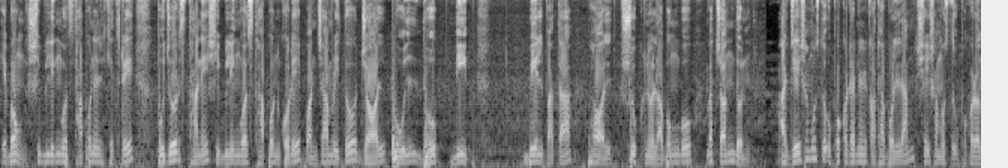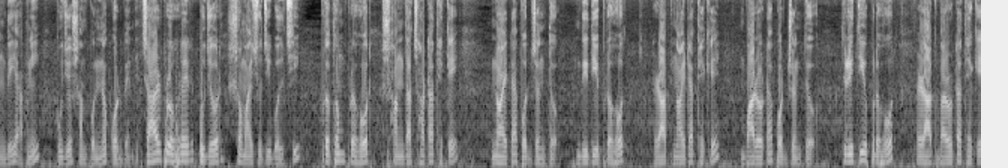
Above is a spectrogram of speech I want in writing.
এবং শিবলিঙ্গ স্থাপনের ক্ষেত্রে পুজোর স্থানে শিবলিঙ্গ স্থাপন করে পঞ্চামৃত, জল, ফুল, ধূপ দ্বীপ বেলপাতা, ফল, শুকনো লবঙ্গ বা চন্দন। আর যে সমস্ত উপকরণের কথা বললাম, সেই সমস্ত উপকরণ দিয়ে আপনি পুজো সম্পন্ন করবেন। চার প্রহরের পুজোর সময়সূচি বলছি। প্রথম প্রহর সন্ধ্যা ছটা থেকে নয়টা পর্যন্ত। দ্বিতীয় প্রহর রাত নয়টা থেকে বারোটা পর্যন্ত। তৃতীয় প্রহর রাত বারোটা থেকে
